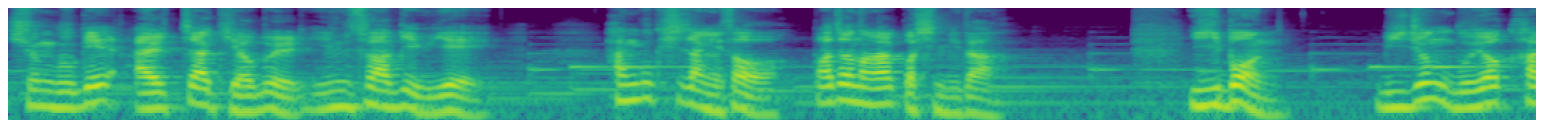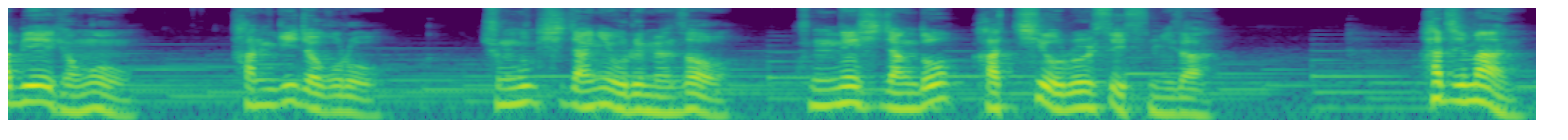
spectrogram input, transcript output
중국의 알짜 기업을 인수하기 위해 한국 시장에서 빠져나갈 것입니다. 2번 미중 무역 합의의 경우 단기적으로 중국 시장이 오르면서 국내 시장도 같이 오를 수 있습니다. 하지만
